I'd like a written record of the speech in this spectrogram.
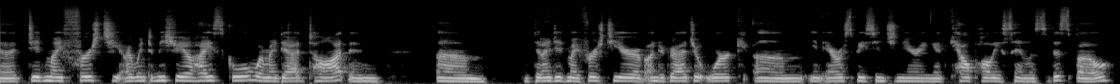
uh, did my first year. I went to Mission Viejo High School where my dad taught, and um, then I did my first year of undergraduate work um, in aerospace engineering at Cal Poly San Luis Obispo.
